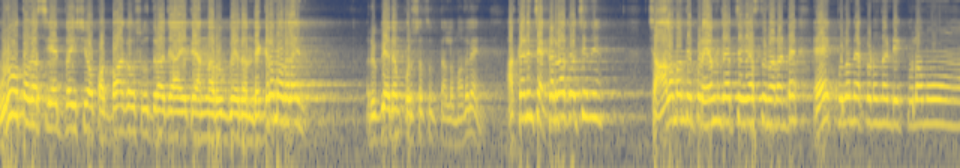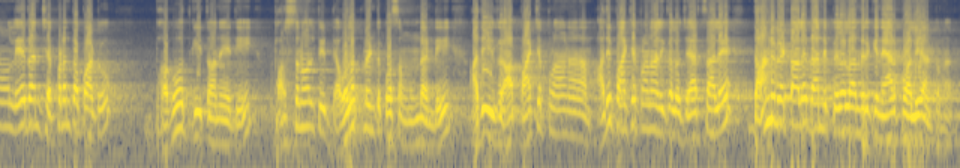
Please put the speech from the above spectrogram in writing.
ఉరు తదస్యేద్వైశ్యో పద్భాగవ శూద్ర జాయతే అన్న ఋగ్వేదం దగ్గర మొదలైంది. ఋగ్వేదం పురుష సూక్తంలో మొదలైంది. అక్కడి నుంచి ఎక్కడి దాకా వచ్చింది? చాలా మంది ఇప్పుడు ఏం చర్చ చేస్తున్నారంటే ఏ కులం ఎక్కడుందండి? కులము లేదని చెప్పడంతో పాటు భగవద్గీత అనేది పర్సనాలిటీ డెవలప్మెంట్ కోసం ఉందండి. అది రా- పాఠ్య ప్రాణ అది పాఠ్య ప్రణాళికలో చేర్చాలి దాన్ని పెట్టాలి దాన్ని పిల్లలందరికీ నేర్పాలి అంటున్నారు.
